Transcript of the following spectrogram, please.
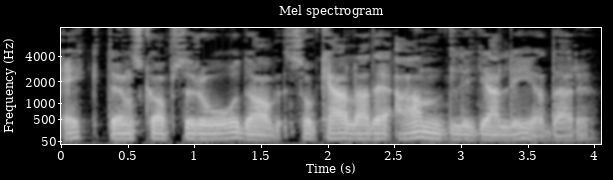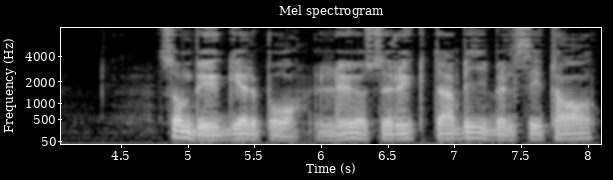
äktenskapsråd av så kallade andliga ledare som bygger på lösryckta bibelcitat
